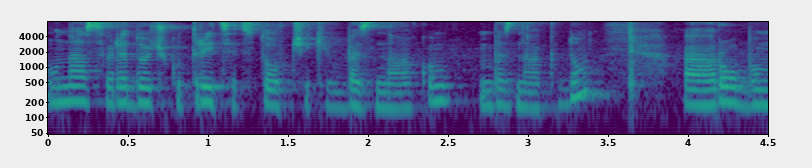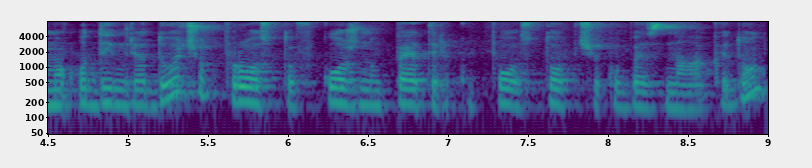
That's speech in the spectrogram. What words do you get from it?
У нас в рядочку 30 стовпчиків без, знаку, без накиду. Е, Робимо один рядочок, просто в кожну петельку по стовпчику без накиду.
